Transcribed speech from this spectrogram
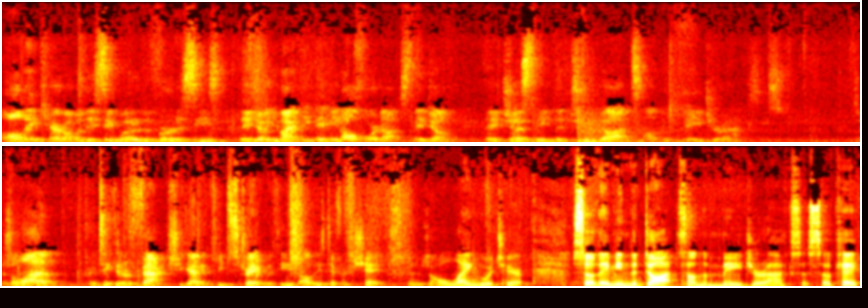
All they care about when they say what are the vertices, they don't. You might think they mean all four dots. They don't. They just mean the two dots on the major axis. There's a lot of particular facts you got to keep straight with these all these different shapes. There's a whole language here. So they mean the dots on the major axis. Okay.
